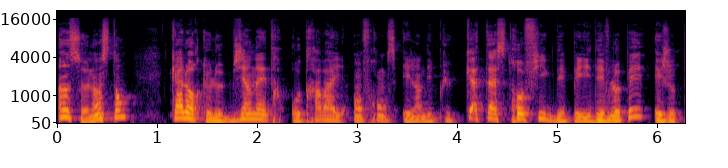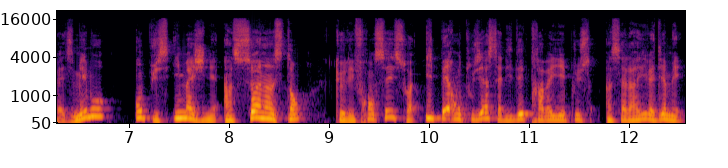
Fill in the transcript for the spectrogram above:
un seul instant qu'alors que le bien-être au travail en France est l'un des plus catastrophiques des pays développés, et je pèse mes mots, on puisse imaginer un seul instant que les Français soient hyper enthousiastes à l'idée de travailler plus. Un salarié va dire mais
